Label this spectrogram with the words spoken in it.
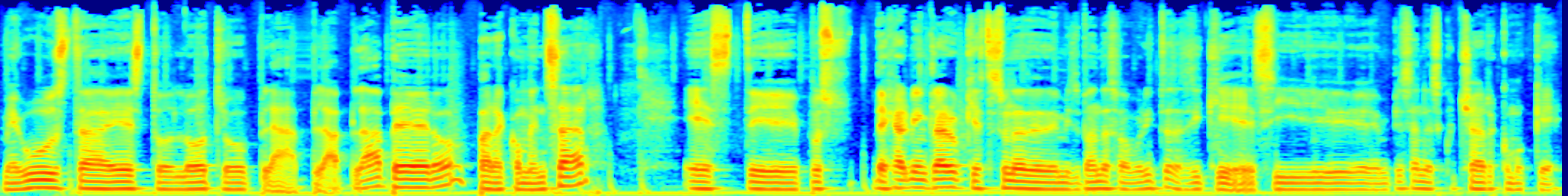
me gusta esto, lo otro, bla, bla, bla. Pero para comenzar, este, pues dejar bien claro que esta es una de, mis bandas favoritas, así que si empiezan a escuchar como que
